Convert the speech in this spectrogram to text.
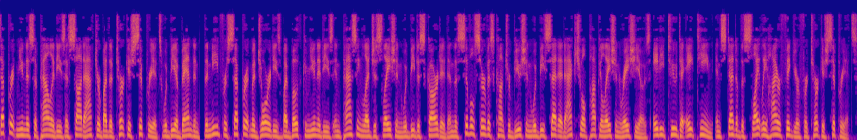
separate municipalities as sought after by the Turkish Cypriots would be abandoned, the need for separate majorities by both communities in passing legislation would be discarded and the civil service contribution would be set at actual population ratios 82 to 18 instead of the slightly higher figure for Turkish Cypriots.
